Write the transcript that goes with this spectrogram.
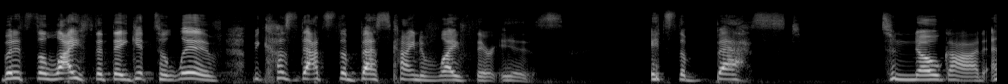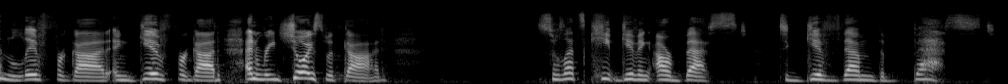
but it's the life that they get to live because that's the best kind of life there is. It's the best to know God and live for God and give for God and rejoice with God so let's keep giving our best to give them the best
